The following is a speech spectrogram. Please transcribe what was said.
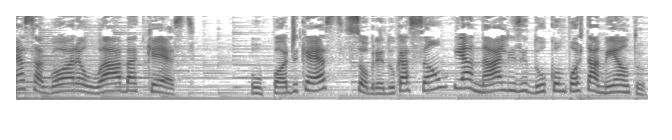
Começa agora o Abacast, o podcast sobre educação e análise do comportamento.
